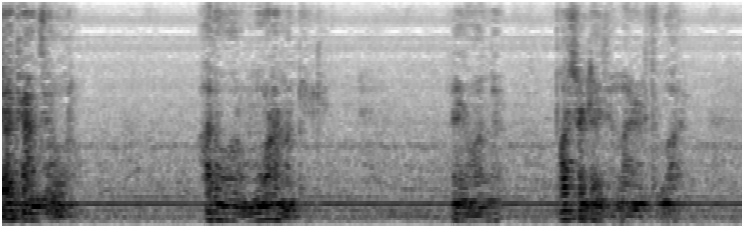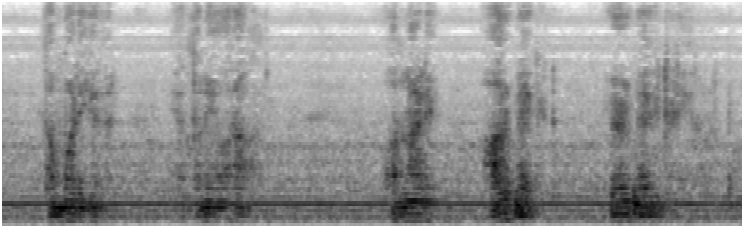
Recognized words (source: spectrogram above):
வச்சா கேன்சர் வரும். அது ஒரு மூட நம்பிக்கை. நீங்கள் வந்து பர்சன்டேஜ் எல்லாம் எடுத்து பாரு தம்மாடிக்கிறது எத்தனையோ ராகம் ஒரு நாளைக்கு ஆறு பேக்கெட் ஏழு பேக்கெட் அடிக்கிறோம்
